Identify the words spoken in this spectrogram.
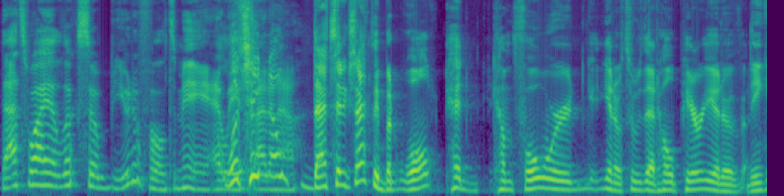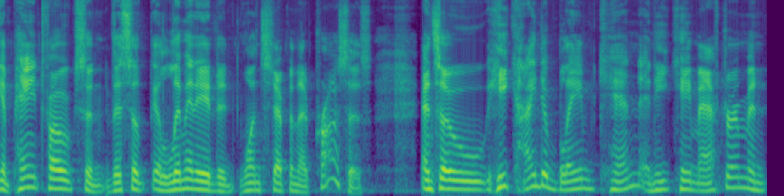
that's why it looks so beautiful to me. At Well, least see, no, know. that's it exactly. But Walt had come forward, you know, through that whole period of the ink and paint folks, and this eliminated one step in that process. And so he kind of blamed Ken, and he came after him. And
